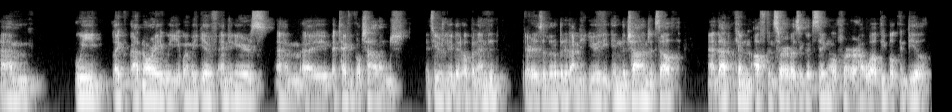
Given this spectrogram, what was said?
Um, we like at Nory, we when we give engineers um, a, a technical challenge, it's usually a bit open ended. There is a little bit of ambiguity in the challenge itself, and that can often serve as a good signal for how well people can deal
